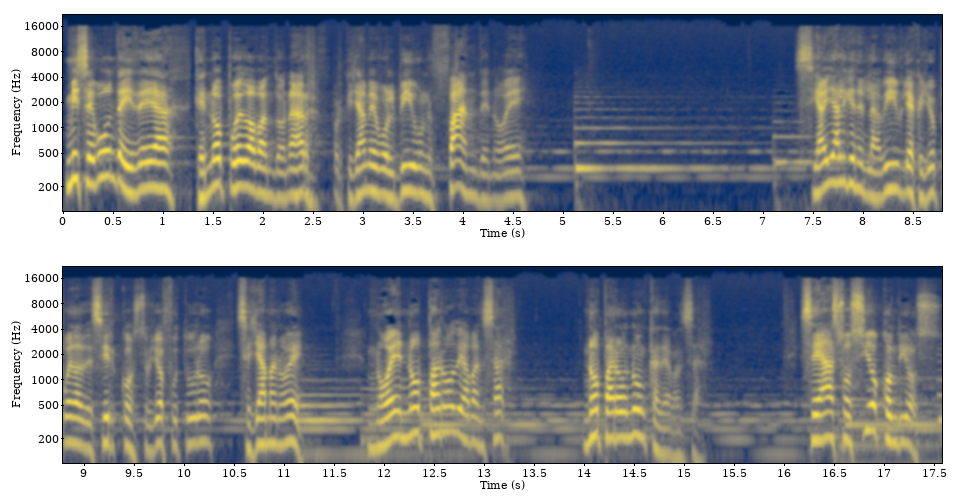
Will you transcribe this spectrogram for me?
Mi segunda idea que no puedo abandonar, porque ya me volví un fan de Noé. Si hay alguien en la Biblia que yo pueda decir construyó futuro, se llama Noé. Noé no paró de avanzar, no paró nunca de avanzar. Se asoció con Dios.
